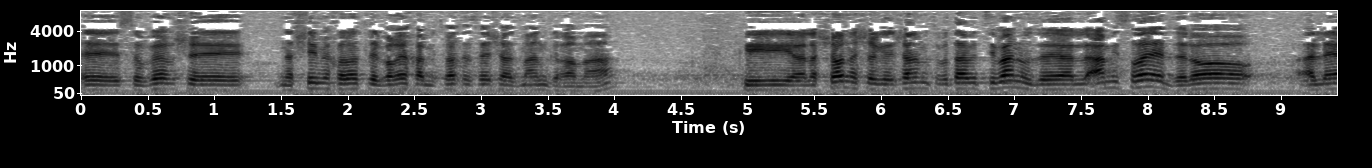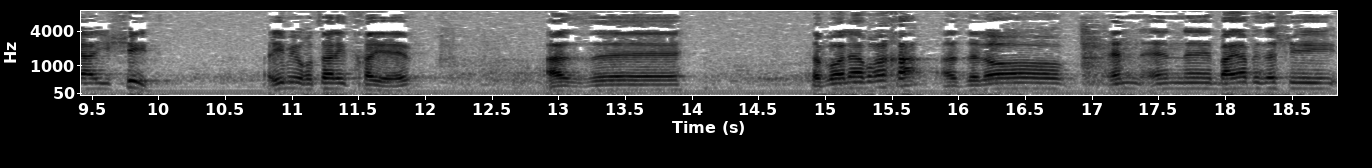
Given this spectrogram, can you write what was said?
אה, סובר שנשים יכולות לברך על מצוות עשה שהזמן גרמה, כי הלשון אשר קידושן מצוותיו וציוונו זה על עם ישראל, זה לא עליה אישית. האם היא רוצה להתחייב, אז אה, תבוא עליה ברכה. אז זה לא, אין, אין אה, בעיה בזה שהיא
